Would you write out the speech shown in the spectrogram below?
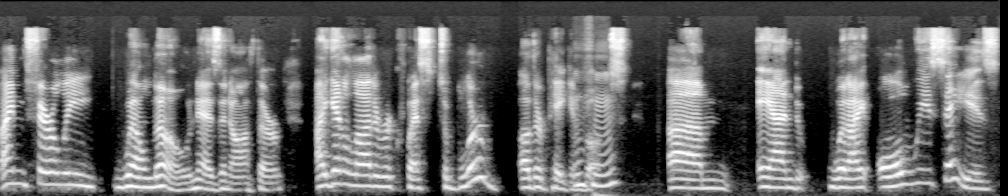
I'm fairly well known as an author, I get a lot of requests to blurb other pagan Mhm. books. Um, and what I always say is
